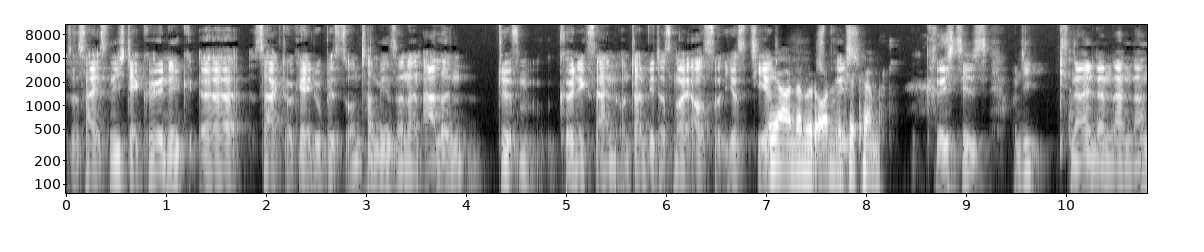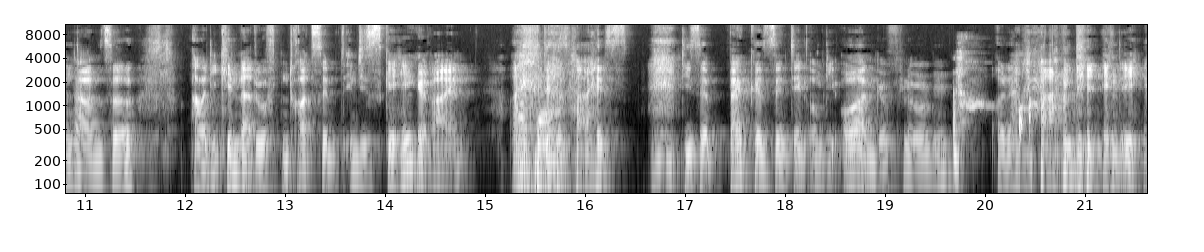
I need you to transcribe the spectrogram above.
Also das heißt nicht der König äh, sagt, okay, du bist unter mir, sondern alle dürfen König sein und dann wird das neu ausjustiert. ja, und dann wird ordentlich Sprich, gekämpft. Richtig. Und die knallen dann aneinander und so. Aber die Kinder durften trotzdem in dieses Gehege rein. Und Okay. das heißt, diese Böcke sind denen um die Ohren geflogen und haben die in die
